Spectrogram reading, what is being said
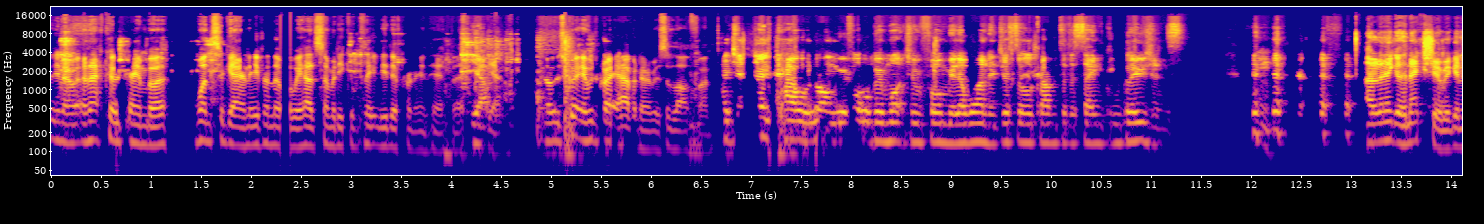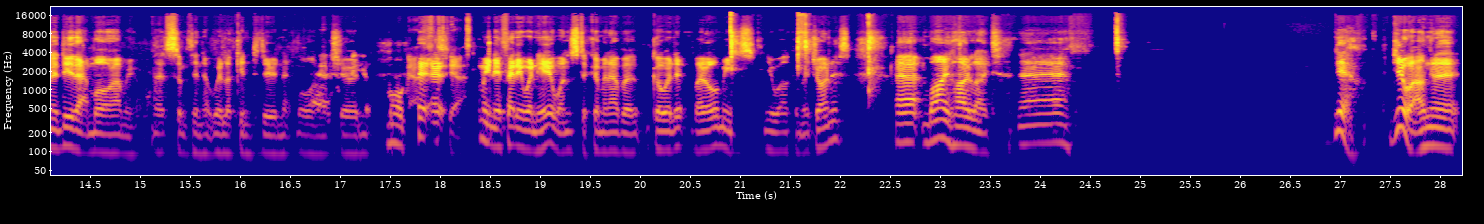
you know an echo chamber once again, even though we had somebody completely different in here. But Yeah. yeah, it was great. It was great having her. It was a lot of fun. It just shows how long we've all been watching Formula One and just all come to the same conclusions. I think the next year we're going to do that more, aren't we? That's something that we're looking to do more next year. More Uh, guests, yes. I mean, if anyone here wants to come and have a go at it, by all means, you're welcome to join us. Uh, my highlight, uh, yeah, you know what? I'm gonna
